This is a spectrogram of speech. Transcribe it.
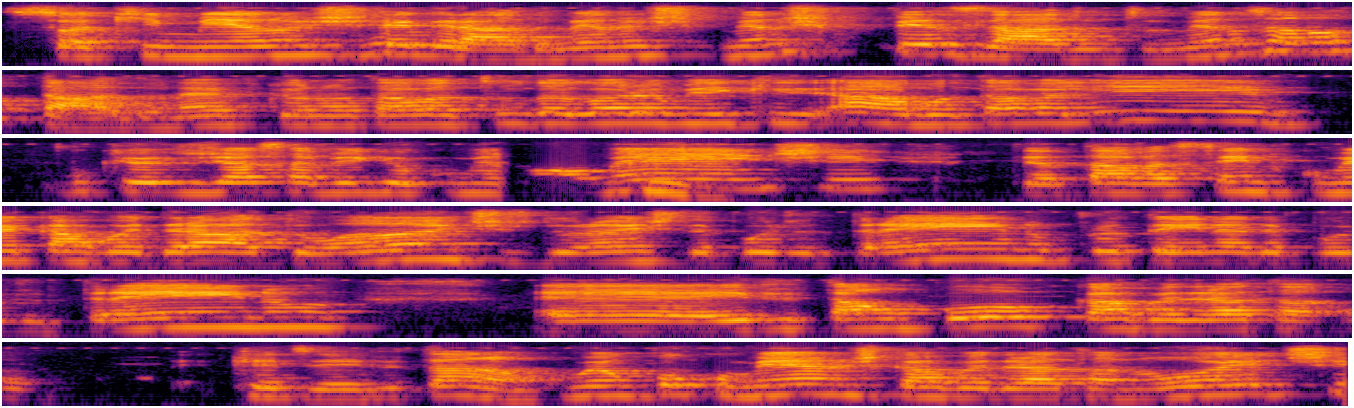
só que menos regrado, menos, menos pesado tudo, menos anotado, né? Porque eu anotava tudo, agora eu meio que, ah, botava ali o que eu já sabia que eu comia normalmente, tentava sempre comer carboidrato antes, durante, depois do treino, proteína depois do treino, é, evitar um pouco carboidrato, quer dizer, evitar não, comer um pouco menos de carboidrato à noite,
